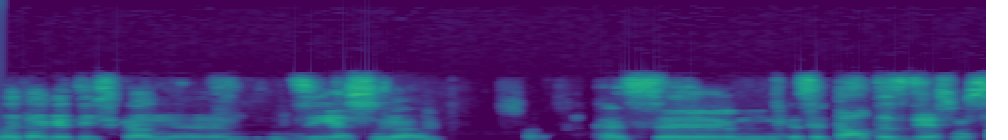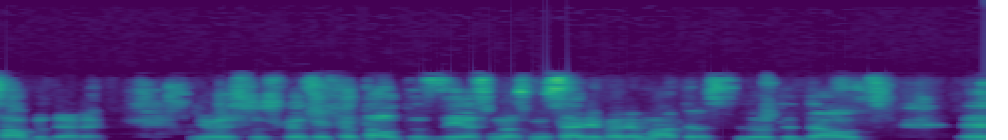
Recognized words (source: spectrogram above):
lai tagad izskan dziesma kas, kas ir tautas dziesmas apdare. Jo es uzskatu, ka tautas dziesmās mēs arī varam atrast ļoti daudz e,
